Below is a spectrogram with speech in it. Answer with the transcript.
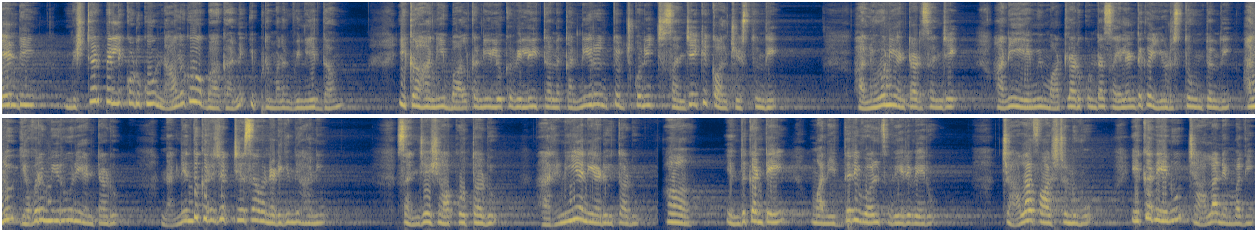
హాయండి మిస్టర్ పెళ్ళి కొడుకు నాలుగవ భాగాన్ని ఇప్పుడు మనం వినేద్దాం. ఇక హనీ బాల్కనీలోకి వెళ్ళి తన కన్నీరుని తుడుచుకొని సంజయ్కి కాల్ చేస్తుంది. హలో అని అంటాడు సంజయ్. హనీ ఏమీ మాట్లాడకుండా సైలెంట్గా ఏడుస్తూ ఉంటుంది. హలో ఎవరు మీరు? అని అంటాడు. నన్నెందుకు రిజెక్ట్ చేశావని? అడిగింది హనీ. సంజయ్ షాక్ అవుతాడు. హరిణి అని అడుగుతాడు. ఎందుకంటే మన ఇద్దరి వరల్డ్స్ వేరు వేరు. చాలా ఫాస్ట్ నువ్వు. ఇక నేను చాలా నెమ్మది.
